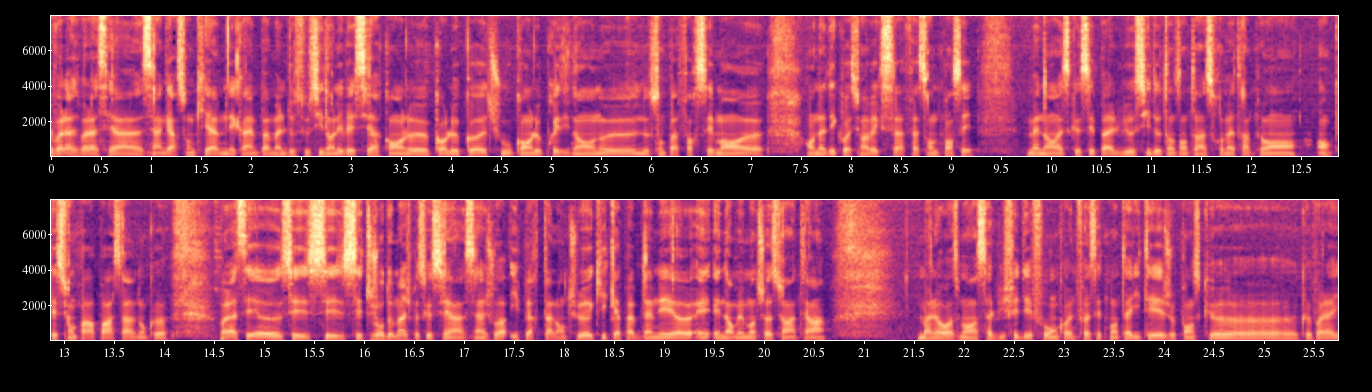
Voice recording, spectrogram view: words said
voilà, voilà c'est un, garçon qui a amené quand même pas mal de soucis dans les vestiaires quand le, coach ou quand le président ne, ne sont pas forcément euh, en adéquation avec sa façon de penser. Maintenant, est-ce que c'est pas lui aussi de temps en temps à se remettre un peu en, question par rapport à ça? Donc euh, voilà, euh, c'est toujours dommage parce que c'est un, un, joueur hyper talentueux qui est capable d'amener euh, énormément de choses sur un terrain. Malheureusement, ça lui fait défaut encore une fois cette mentalité. Et je pense que, que voilà,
